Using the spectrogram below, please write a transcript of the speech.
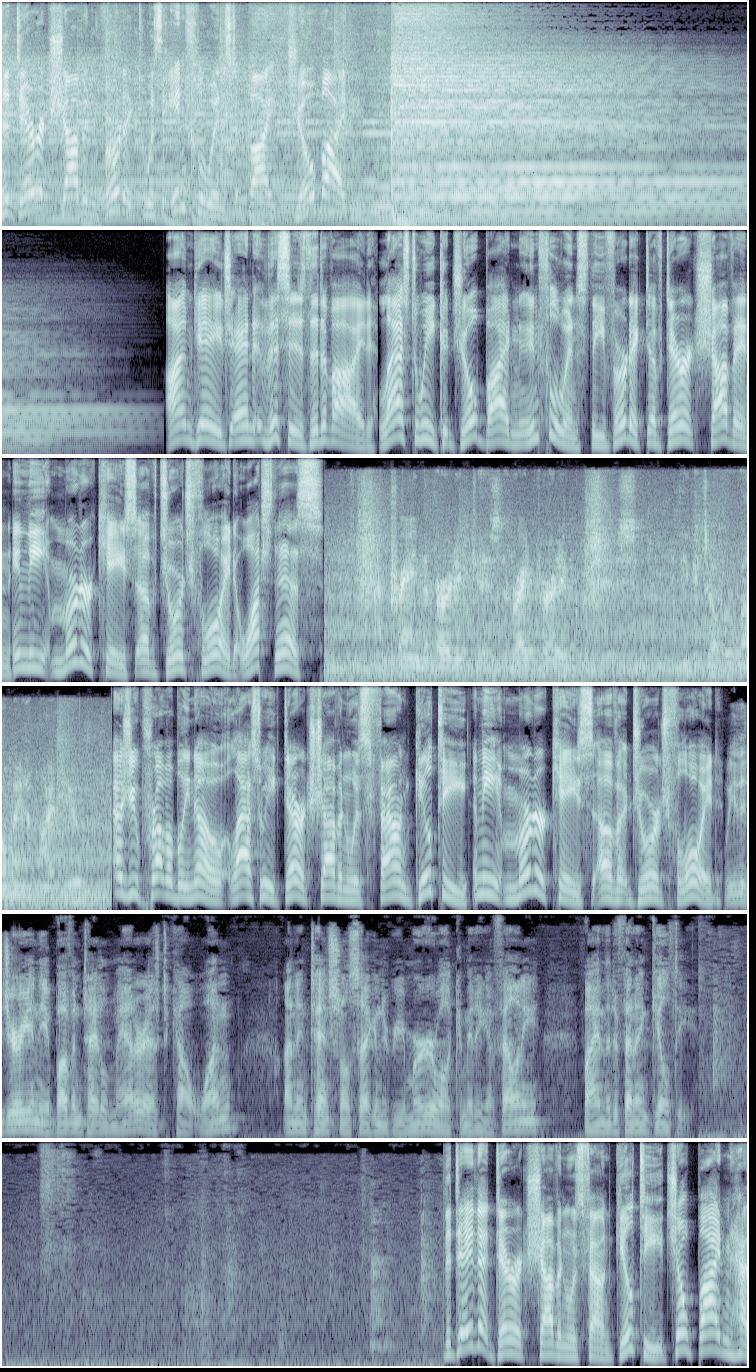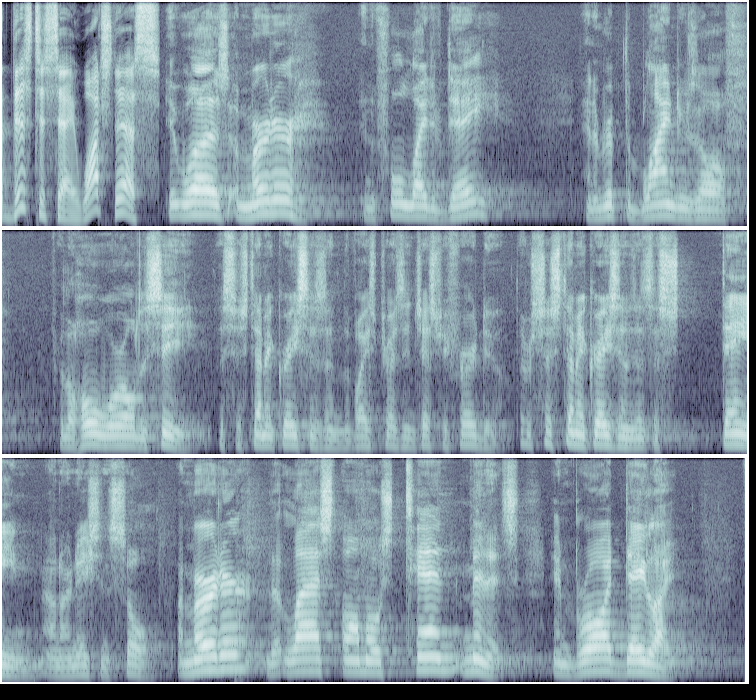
The Derek Chauvin verdict was influenced by Joe Biden. I'm Gage, and this is The Divide. Last week, Joe Biden influenced the verdict of Derek Chauvin in the murder case of George Floyd. Watch this. I'm praying the verdict is the right verdict, which is, it's overwhelming in my view. As you probably know, last week, Derek Chauvin was found guilty in the murder case of George Floyd. We, the jury, in the above entitled matter as to count one, unintentional second degree murder while committing a felony, find the defendant guilty. The day that Derek Chauvin was found guilty, Joe Biden had this to say. Watch this. It was a murder in the full light of day, and it ripped the blinders off for the whole world to see. The systemic racism the Vice President just referred to. The systemic racism is a stain on our nation's soul. A murder that lasts almost 10 minutes in broad daylight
